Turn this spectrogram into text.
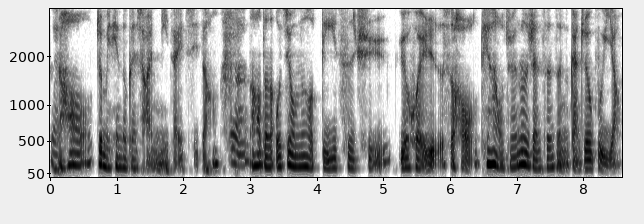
然后就每天都跟小孩腻在一起这样，然后等到我记得我们那时候第一次去约会日的时候，天啊，我觉得那个人生整个感觉都不一样，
